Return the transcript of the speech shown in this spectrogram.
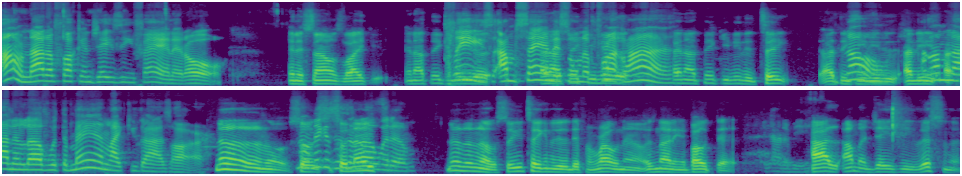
I'm not a fucking Jay Z fan at all. and it sounds like it. And I think Please, I'm saying this on the front line. and I think you need to take. I think No, you need. To, I need. I'm I- not in love with the man like you guys are. no, no, no, no. So, no, niggas so is in now love with him. No, no, no. So you're taking it a different route now. It's not even about that. You gotta be. I I'm a Jay Z listener.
